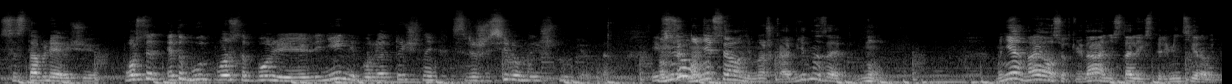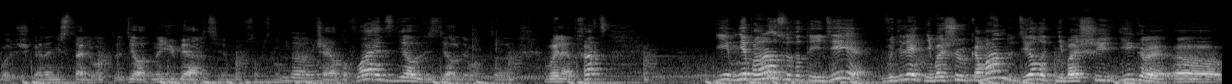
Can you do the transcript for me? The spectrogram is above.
составляющие. Просто это будут просто более линейные, более точные, срежиссированные штуки. Да. И но, все. Мне, но мне все равно немножко обидно за это. Ну, мне нравилось, вот, когда они стали экспериментировать больше, когда они стали вот, делать на UbiArt, ну, собственно, Да. Child of Light сделали, сделали вот э, Valiant Hearts. И мне понравилась вот эта идея выделять небольшую команду, делать небольшие игры. э,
